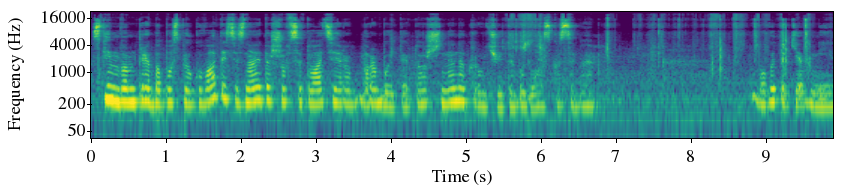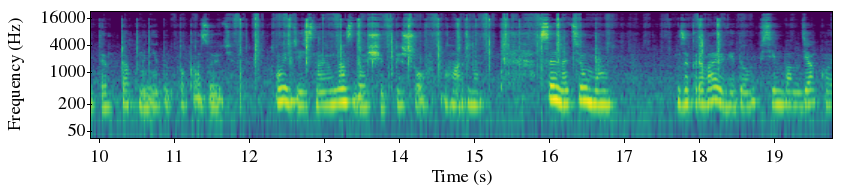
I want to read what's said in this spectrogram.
з ким вам треба поспілкуватися, і знаєте, що в ситуації робити. Тож не накручуйте, будь ласка, себе. Бо ви таке вмієте. Так мені тут показують. Ой, дійсно, у нас дощик пішов гарно. Все на цьому закриваю відео. Всім вам дякую,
